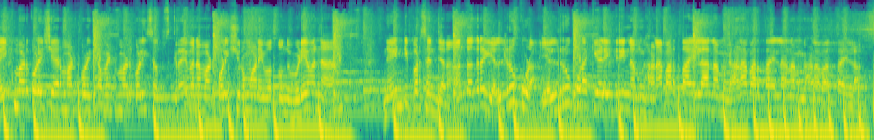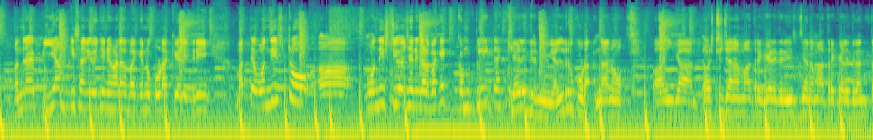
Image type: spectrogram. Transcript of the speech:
ಲೈಕ್ ಮಾಡ್ಕೊಳ್ಳಿ ಶೇರ್ ಮಾಡ್ಕೊಳ್ಳಿ ಕಮೆಂಟ್ ಮಾಡ್ಕೊಳ್ಳಿ ಸಬ್ಸ್ಕ್ರೈಬ್ ಅನ್ನ ಮಾಡ್ಕೊಳ್ಳಿ. ಶುರು ಮಾಡಿ ಇವತ್ತೊಂದು ವಿಡಿಯೋವನ್ನ. ನೈಂಟಿ ಪರ್ಸೆಂಟ್ ಜನ. ಅಂತಂದ್ರೆ ಎಲ್ಲರೂ ಕೂಡ ಎಲ್ಲರೂ ಕೂಡ ಕೇಳಿದ್ರಿ, ನಮ್ಗೆ ಹಣ ಬರ್ತಾ ಇಲ್ಲ, ನಮ್ಗೆ ಹಣ ಬರ್ತಾ ಇಲ್ಲ, ನಮ್ಗೆ ಹಣ ಬರ್ತಾ ಇಲ್ಲ. ಅಂದ್ರೆ ಪಿ ಎಂ ಕಿಸಾನ್ ಯೋಜನೆ ಹಣದ ಬಗ್ಗೆನೂ ಕೂಡ ಕೇಳಿದ್ರಿ. ಮತ್ತೆ ಒಂದಿಷ್ಟು ಒಂದಿಷ್ಟು ಯೋಜನೆಗಳ ಬಗ್ಗೆ ಕಂಪ್ಲೀಟ್ ಆಗಿ ಕೇಳಿದ್ರಿ ನೀವು ಎಲ್ಲರೂ ಕೂಡ. ನಾನು ಈಗ ಅಷ್ಟು ಜನ ಮಾತ್ರ ಕೇಳಿದ್ರಿ, ಇಷ್ಟು ಜನ ಮಾತ್ರ ಕೇಳಿದ್ರಿ ಅಂತ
